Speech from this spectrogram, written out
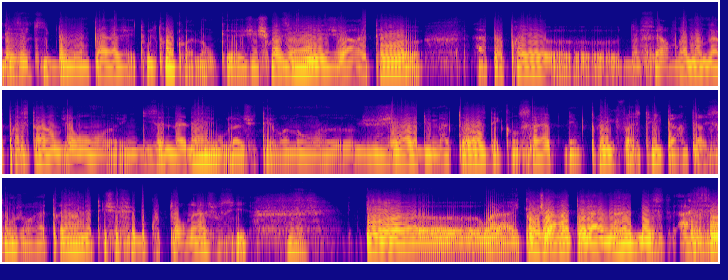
des équipes de montage et tout le truc. Quoi. Donc j'ai choisi et j'ai arrêté à peu près euh, de faire vraiment de la presta environ euh, une dizaine d'années où là j'étais vraiment euh, je gérais du matos des concepts des trucs. Enfin c'était hyper intéressant je regrette rien. J'ai fait beaucoup de tournages aussi. Et voilà. Et quand j'ai arrêté Limelight ben, assez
